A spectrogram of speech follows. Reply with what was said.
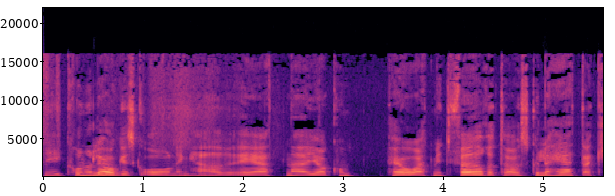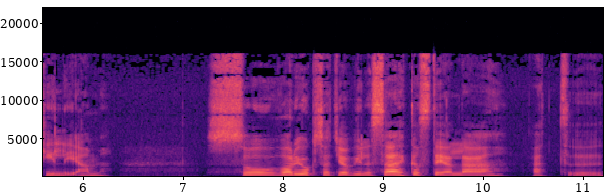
i, kronologisk ordning här är att när jag kom på att mitt företag skulle heta Kiliam så var det också att jag ville säkerställa att eh,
